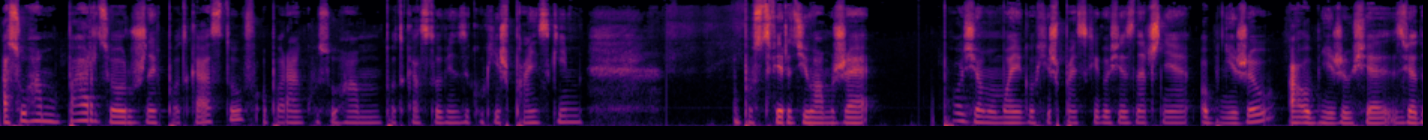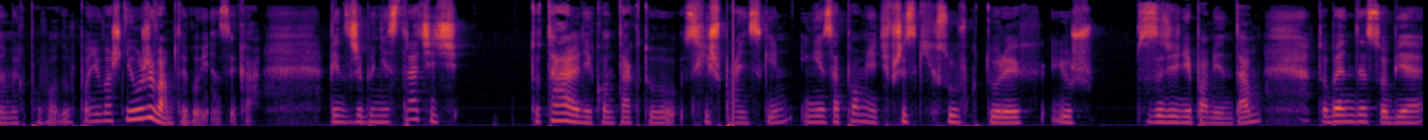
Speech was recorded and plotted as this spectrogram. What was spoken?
A słucham bardzo różnych podcastów. O poranku słucham podcastu w języku hiszpańskim, bo stwierdziłam, że poziom mojego hiszpańskiego się znacznie obniżył, a obniżył się z wiadomych powodów, ponieważ nie używam tego języka. Więc, żeby nie stracić totalnie kontaktu z hiszpańskim i nie zapomnieć wszystkich słów, których już w zasadzie nie pamiętam, to będę sobie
